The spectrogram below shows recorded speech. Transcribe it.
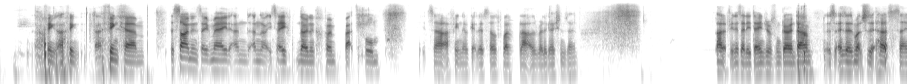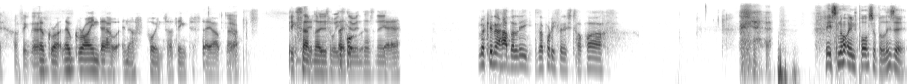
I think I think I think um, the signings they've made and, and like you say, Nolan coming back to form, it's uh, I think they'll get themselves well out of the relegation zone. I don't think there's any danger of them going down. As, as, as much as it hurts to say, I think they're They'll, gr- they'll grind out enough points, I think, to stay up yeah. Big Sam knows what they he's pro- doing, doesn't he? Yeah. Looking at how the league is, they'll probably finish top half. yeah. It's not impossible, is it?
